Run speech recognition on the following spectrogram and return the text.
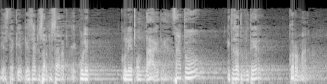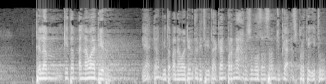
Biasa biasa besar besar kulit kulit onta gitu ya. Satu itu satu butir kurma. Dalam kitab An-Nawadir Ya, dalam kitab An-Nawadir itu diceritakan pernah Rasulullah SAW juga seperti itu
